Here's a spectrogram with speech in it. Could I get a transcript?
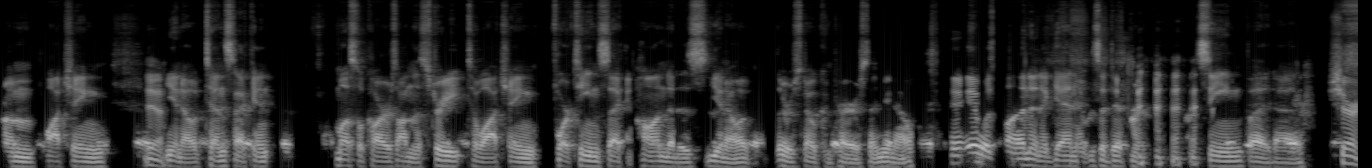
from watching Yeah. you know 10 second muscle cars on the street to watching 14 second Hondas, you know, there's no comparison, you know. It, it was fun and again, it was a different scene, but uh Sure.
